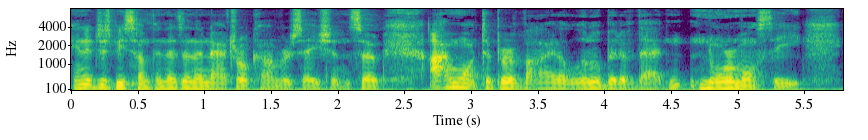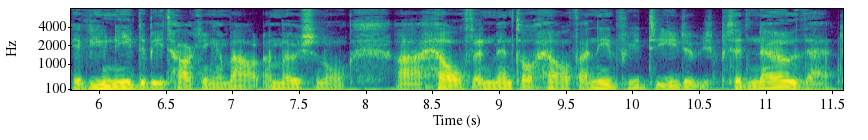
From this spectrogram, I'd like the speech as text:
and it just be something that's in the natural conversation so i want to provide a little bit of that normalcy if you need to be talking about emotional uh, health and mental health i need for you to, you to, to know that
